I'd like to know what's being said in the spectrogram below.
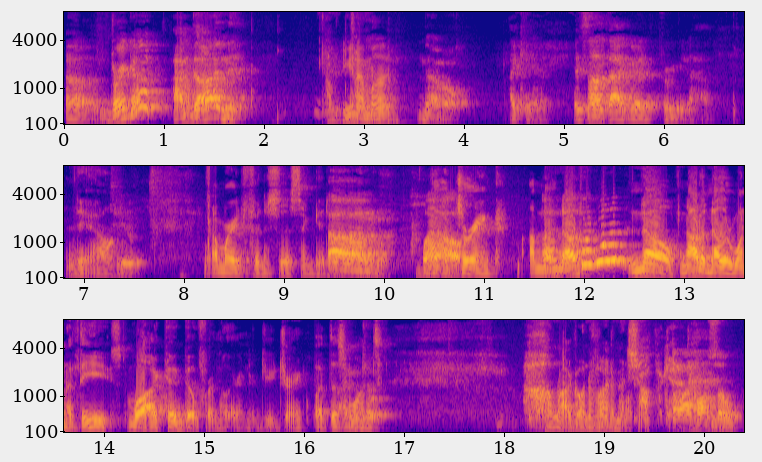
Um, Drink up. I'm done. You can have mine. No, I can't. It's not that good for me to have Yeah, two. I'm ready to finish this and get Um, Wow. the drink. I'm not. Another one? No, not another one of these. Well, I could go for another energy drink, but this Vitamin one's. I'm not going to Vitamin Shoppe again. Oh, I'm also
